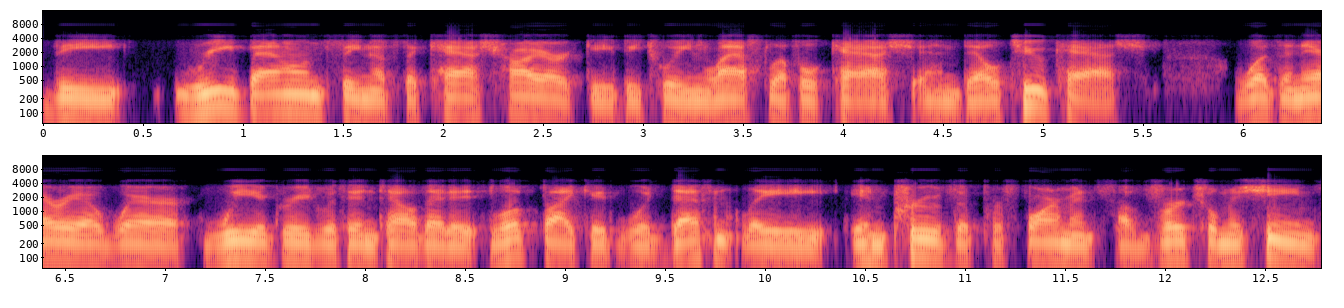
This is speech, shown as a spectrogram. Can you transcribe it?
The rebalancing of the cache hierarchy between last level cache and L2 cache was an area where we agreed with Intel that it looked like it would definitely improve the performance of virtual machines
